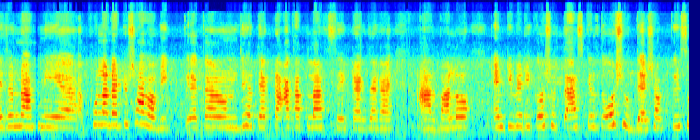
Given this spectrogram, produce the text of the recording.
এই জন্য আপনি খোলাটা একটু স্বাভাবিক কারণ যেহেতু একটা আঘাত লাগছে একটা এক জায়গায়, আর ভালো অ্যান্টিবায়োটিক ওষুধ তো আজকাল তো ওষুধ দেয় সব কিছু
